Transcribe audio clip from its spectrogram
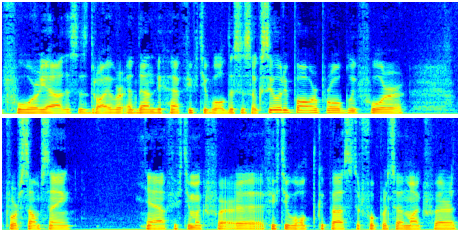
for yeah this is driver and then we have 50 volt. This is auxiliary power probably for for something. Yeah 50 microfarad uh, 50 volt capacitor 4% microfarad.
